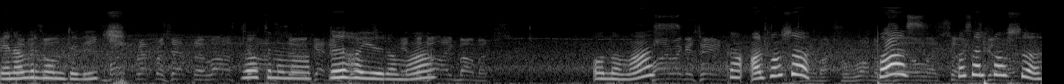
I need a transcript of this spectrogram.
Ben alırım onu dedik. Zaten onu attı. Hayır ama. Olamaz. Tamam Alfonso. Pas. Pas. Alfonso.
